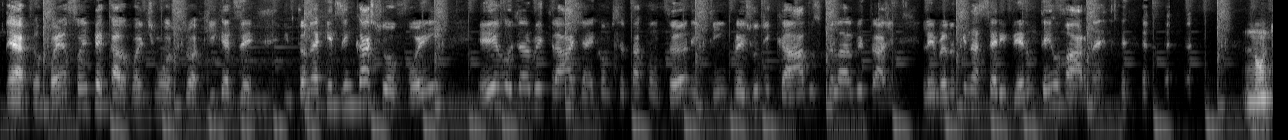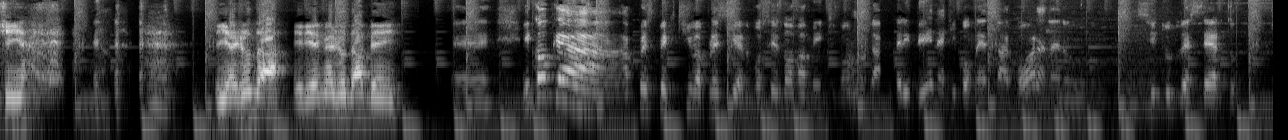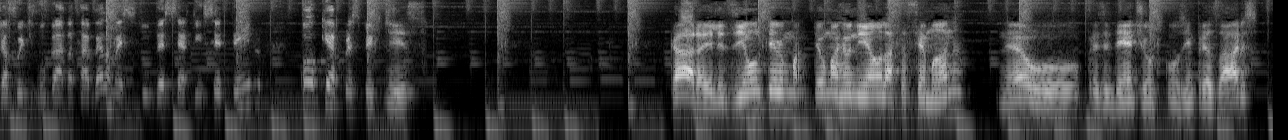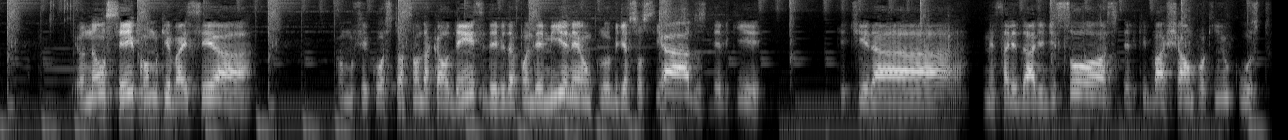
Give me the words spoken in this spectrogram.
É, a campanha foi impecável, como a gente mostrou aqui, quer dizer, então não é que desencaixou, foi erro de arbitragem, aí como você está contando, enfim, prejudicados pela arbitragem. Lembrando que na Série D não tem o VAR, né? Não tinha. Ia ajudar, iria me ajudar bem. É. E qual que é a, a, perspectiva para esse ano? Vocês novamente vão jogar a Série D, né? Que começa agora, né? No, se tudo der certo, já foi divulgada a tabela, mas se tudo der certo em setembro, qual que é a perspectiva? Isso. Cara, eles iam ter uma, ter uma reunião lá essa semana, né? O presidente junto com os empresários. Eu não sei como que vai ser a como ficou a situação da Caldense devido à pandemia, né? Um clube de associados teve que, que tirar mensalidade de sócio, teve que baixar um pouquinho o custo.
